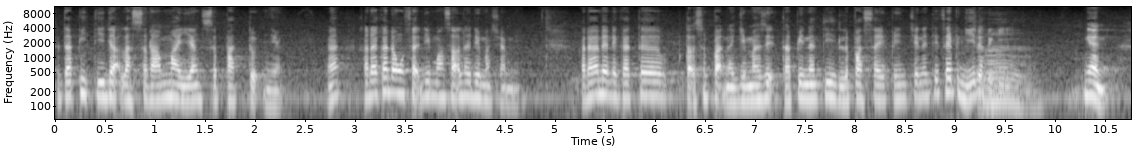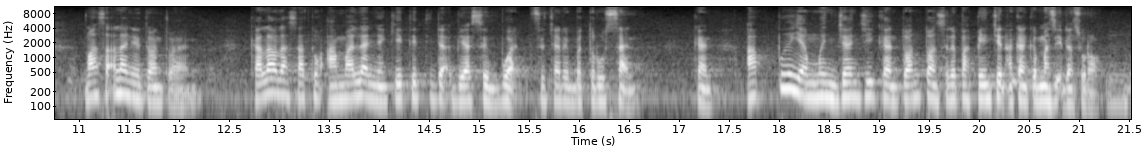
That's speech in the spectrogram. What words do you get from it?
Tetapi tidaklah seramai yang sepatutnya. Ha? Kadang-kadang ustaz di masalah dia macam ni. Kadang-kadang dia kata tak sempat nak pergi masjid tapi nanti lepas saya pencen nanti saya pergi dah pergi. Kan? Masalahnya tuan-tuan kalaulah satu amalan yang kita tidak biasa buat secara berterusan kan apa yang menjanjikan tuan-tuan selepas pencen akan ke masjid dan surau hmm.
